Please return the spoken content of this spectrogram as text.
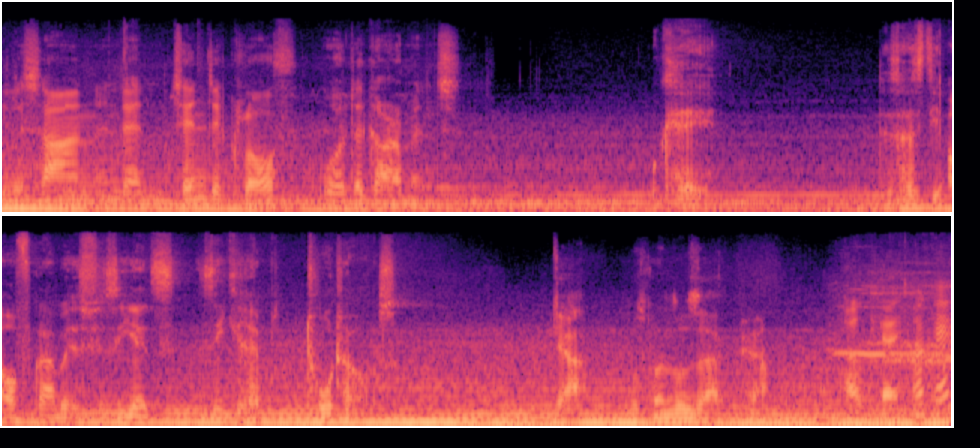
in the sun and then change the cloth or the garments. Okay. Das heißt, die Aufgabe ist für Sie jetzt, sie gräbt Tote aus. Ja, muss man so sagen, ja. Okay. Okay,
